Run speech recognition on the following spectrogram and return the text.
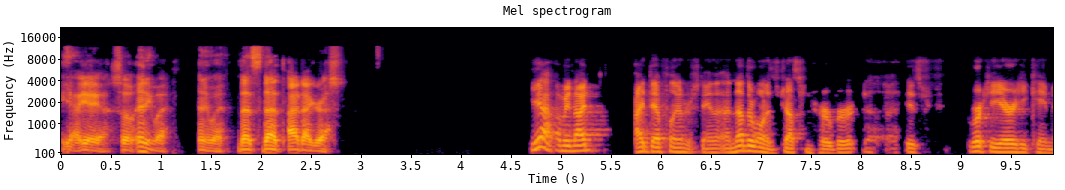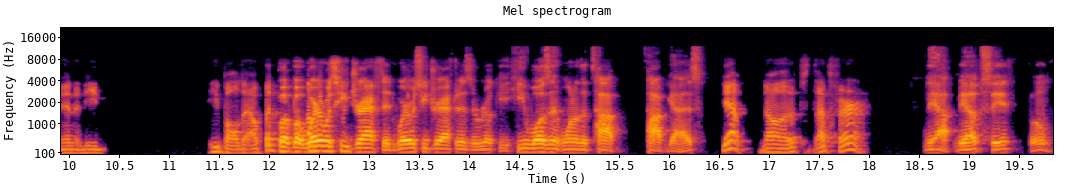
yeah yeah yeah. So anyway, anyway, that's that. I digress. Yeah, I mean, I I definitely understand that. Another one is Justin Herbert. Uh, his rookie year, he came in and he he balled out. But but but where um, was he drafted? Where was he drafted as a rookie? He wasn't one of the top top guys. Yeah, no, that's that's fair. Yeah. Yep. See, boom.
